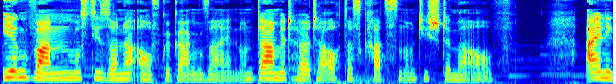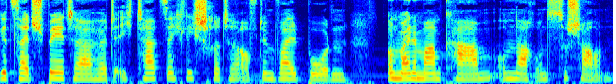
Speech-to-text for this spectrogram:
Irgendwann muss die Sonne aufgegangen sein, und damit hörte auch das Kratzen und die Stimme auf. Einige Zeit später hörte ich tatsächlich Schritte auf dem Waldboden, und meine Mom kam, um nach uns zu schauen.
